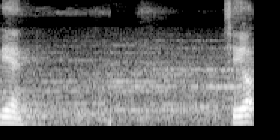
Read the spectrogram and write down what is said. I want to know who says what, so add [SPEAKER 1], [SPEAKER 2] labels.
[SPEAKER 1] Bien. Sigo.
